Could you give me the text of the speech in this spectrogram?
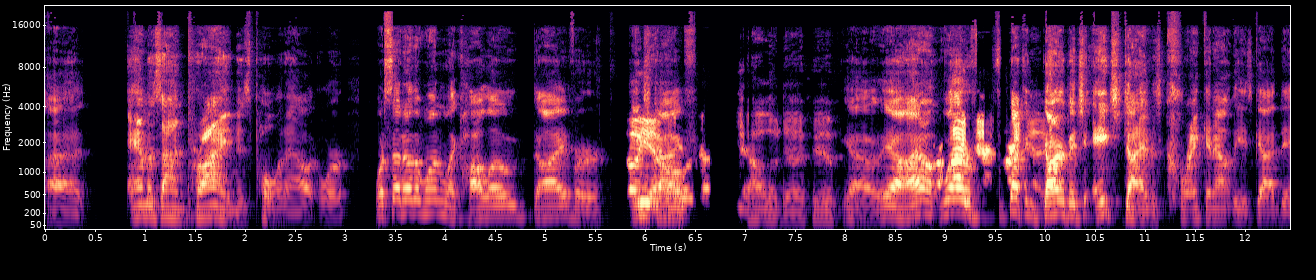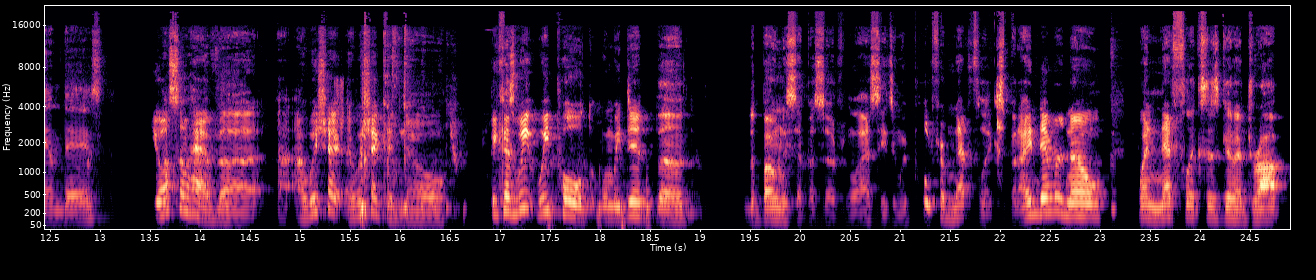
uh, Amazon Prime is pulling out, or what's that other one like Hollow Dive or Oh H yeah, Dive? Hollow, yeah, Hollow Dive. Yeah. Yeah, yeah, I don't. Whatever fucking garbage H dive is cranking out these goddamn days. You also have. Uh, I- I wish I, I wish I could know because we we pulled when we did the the bonus episode from the last season. We pulled from Netflix, but I never know when Netflix is going to drop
